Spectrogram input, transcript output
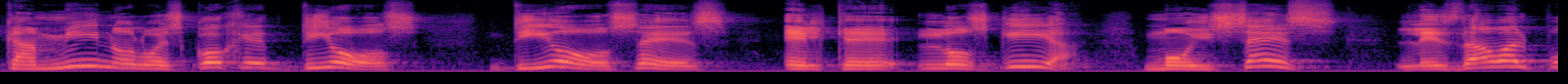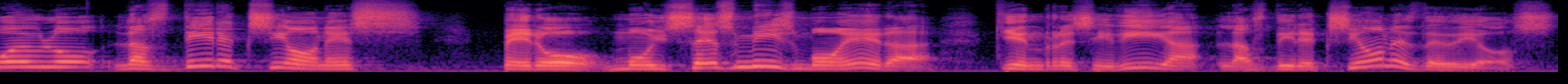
camino lo escoge Dios. Dios es el que los guía. Moisés les daba al pueblo las direcciones, pero Moisés mismo era quien recibía las direcciones de Dios.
